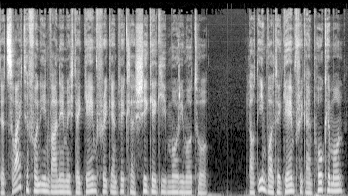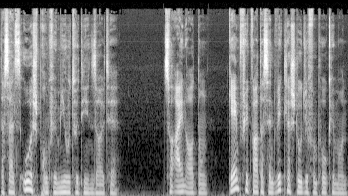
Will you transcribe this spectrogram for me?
Der zweite von ihnen war nämlich der Game Freak-Entwickler Shigeki Morimoto. Laut ihm wollte Game Freak ein Pokémon, das als Ursprung für Mewtwo dienen sollte. Zur Einordnung: Game Freak war das Entwicklerstudio von Pokémon.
